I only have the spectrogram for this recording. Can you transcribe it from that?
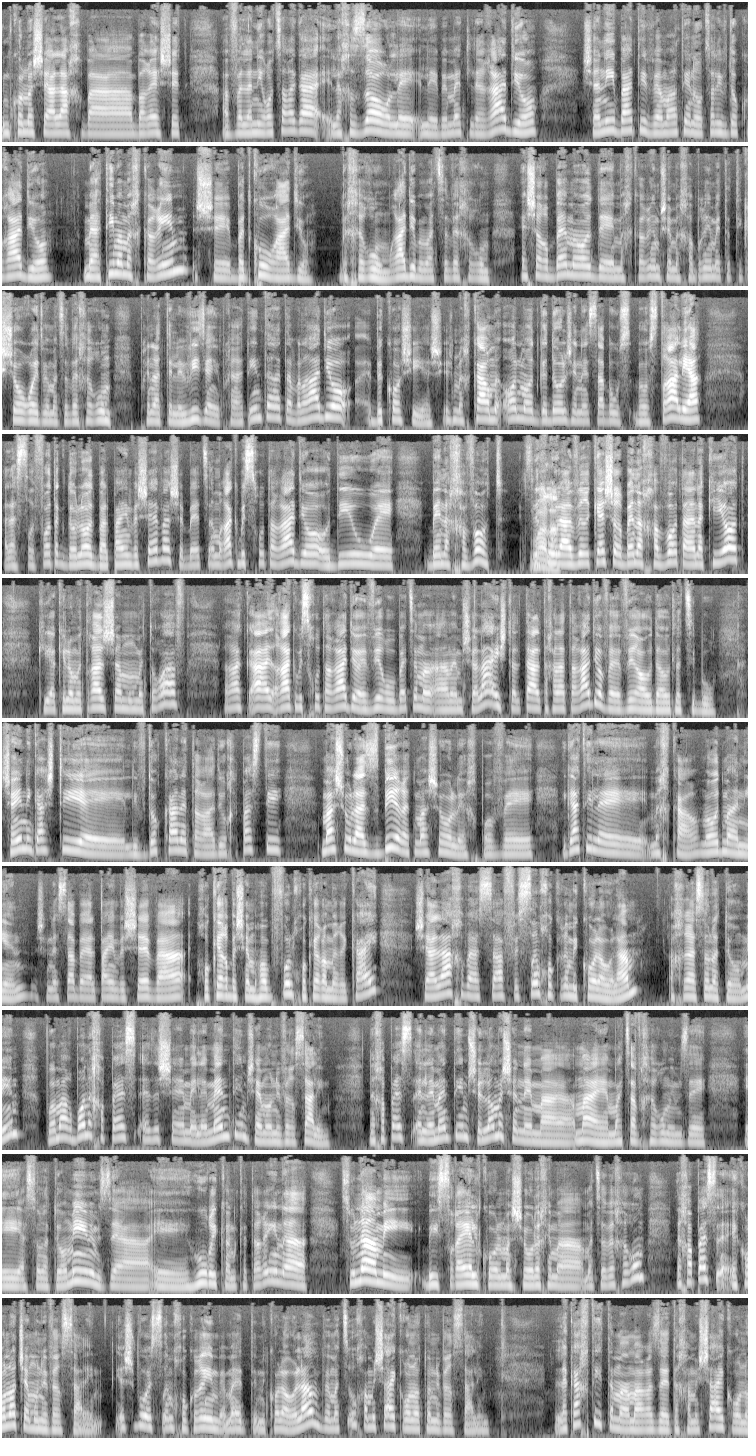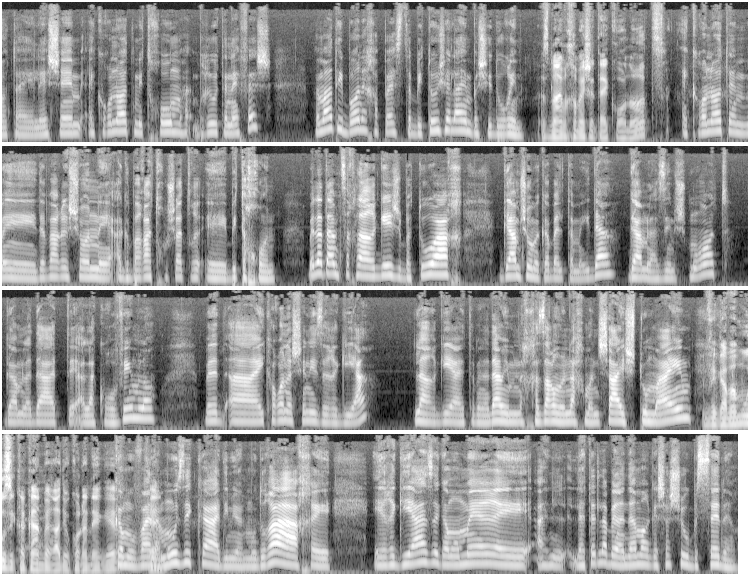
עם כל מה שהלך ב, ברשת. אבל אני רוצה רגע לחזור ל, ל, באמת לרדיו. כשאני באתי ואמרתי, אני רוצה לבדוק רדיו, מעטים המחקרים שבדקו רדיו. בחירום, רדיו במצבי חירום. יש הרבה מאוד uh, מחקרים שמחברים את התקשורת ומצבי חירום מבחינת טלוויזיה, מבחינת אינטרנט, אבל רדיו בקושי יש. יש מחקר מאוד מאוד גדול שנעשה באוס, באוסטרליה, על השריפות הגדולות ב-2007, שבעצם רק בזכות הרדיו הודיעו uh, בין החוות. הצליחו להעביר קשר בין החוות הענקיות, כי הקילומטראז' שם הוא מטורף. רק, רק בזכות הרדיו העבירו, בעצם הממשלה השתלטה על תחנת הרדיו והעבירה הודעות לציבור. כשאני ניגשתי uh, לבדוק כאן את הרדיו, חיפשתי משהו להסביר את מה שהולך פה, והגעתי למחקר מאוד מעניין, שנעשה ב-2007, חוקר בשם הופפול, חוקר אמריקאי, שהלך ואסף 20 חוקרים מכל העולם. אחרי אסון התאומים, והוא אמר, בואו נחפש איזה שהם אלמנטים שהם אוניברסליים. נחפש אלמנטים שלא משנה מה, מה מצב חירום, אם זה אה, אסון התאומים, אם זה ההוריקן קטרינה, צונאמי, בישראל כל מה שהולך עם המצבי חירום, נחפש עקרונות שהם אוניברסליים. ישבו 20 חוקרים באמת מכל העולם ומצאו חמישה עקרונות אוניברסליים. לקחתי את המאמר הזה, את החמישה עקרונות האלה, שהם עקרונות מתחום בריאות הנפש, ואמרתי, בואו נחפש את הביטוי שלהם בשידורים. אז מה עם חמשת העקרונות? עקרונות הם, אה, דבר ראשון, אה, הגברת תחושת אה, ביטחון. בן אדם צריך להרגיש בטוח, גם שהוא מקבל את המידע, גם להזים שמועות, גם לדעת על הקרובים לו. העיקרון השני זה רגיעה. להרגיע את הבן אדם. אם חזרנו לנחמן שי, שתו מים. וגם המוזיקה כאן ברדיו כל הנגב. כמובן, כן. המוזיקה, הדמיון מודרך. רגיעה זה גם אומר לתת לבן אדם הרגשה שהוא בסדר.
